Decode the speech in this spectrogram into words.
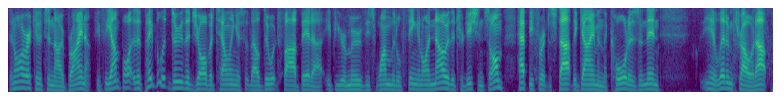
then I reckon it's a no-brainer. If the umpire, the people that do the job are telling us that they'll do it far better if you remove this one little thing, and I know the tradition, so I'm happy for it to start the game in the quarters and then, yeah, let them throw it up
